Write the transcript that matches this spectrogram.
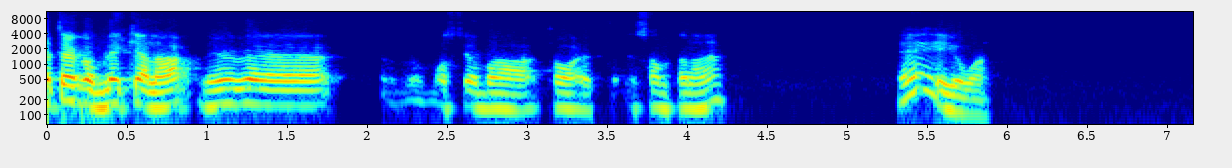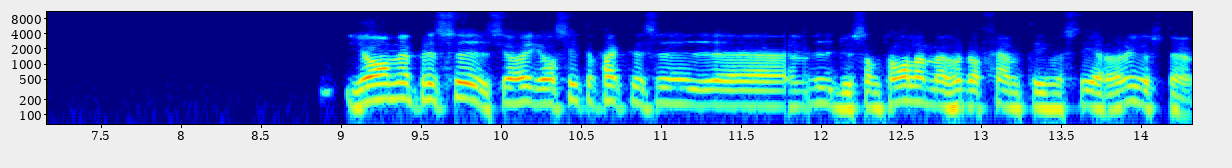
Ett ögonblick alla. Nu eh, måste jag bara ta ett samtal här. Hej Johan! Ja men precis. Jag, jag sitter faktiskt i eh, videosamtalen med 150 investerare just nu.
